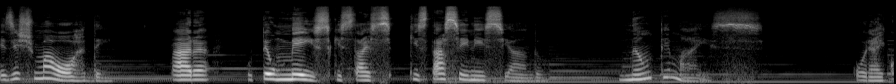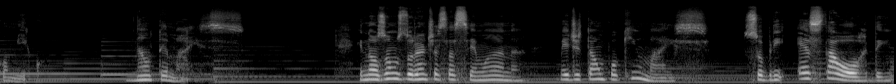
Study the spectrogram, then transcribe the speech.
Existe uma ordem para o teu mês que está, que está se iniciando. Não temais. Orai comigo. Não temais. E nós vamos, durante essa semana, meditar um pouquinho mais sobre esta ordem,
